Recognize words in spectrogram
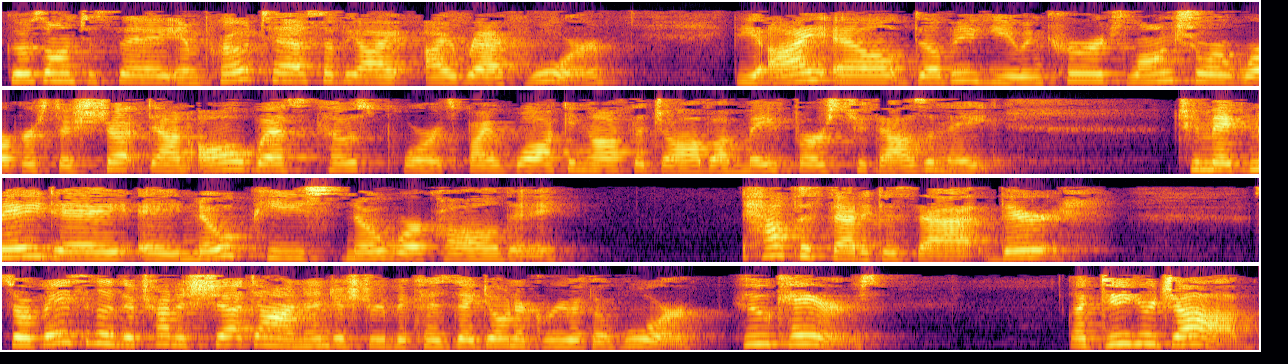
Goes on to say, in protest of the Iraq War, the ILWU encouraged longshore workers to shut down all West Coast ports by walking off the job on May 1, 2008, to make May Day a no peace, no work holiday. How pathetic is that? They're, so basically they're trying to shut down an industry because they don't agree with a war. Who cares? Like, do your job.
